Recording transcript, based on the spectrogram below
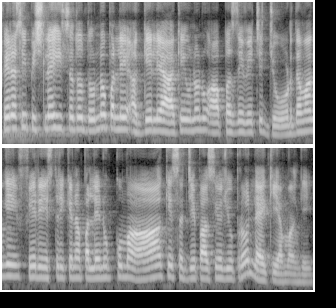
ਫਿਰ ਅਸੀਂ ਪਿਛਲੇ ਹਿੱਸੇ ਤੋਂ ਦੋਨੋਂ ਪੱਲੇ ਅੱਗੇ ਲਿਆ ਕੇ ਉਹਨਾਂ ਨੂੰ ਆਪਸ ਦੇ ਵਿੱਚ ਜੋੜ ਦੇਵਾਂਗੇ। ਫਿਰ ਇਸ ਤਰੀਕੇ ਨਾਲ ਪੱਲੇ ਨੂੰ ਘੁਮਾ ਕੇ ਸੱਜੇ ਪਾਸਿਓਂ ਜੀ ਉੱਪਰੋਂ ਲੈ ਕੇ ਆਵਾਂਗੇ।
